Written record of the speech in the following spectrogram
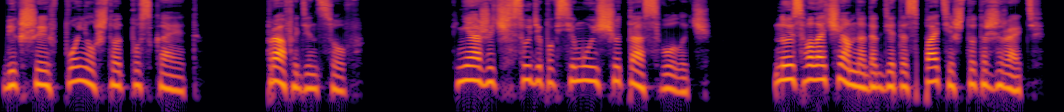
Бигшеев понял, что отпускает. Прав Одинцов. Княжич, судя по всему, еще та сволочь. Но и сволочам надо где-то спать и что-то жрать.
